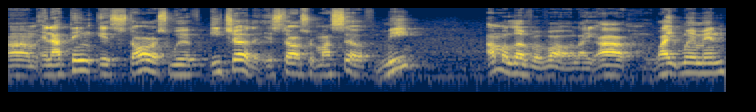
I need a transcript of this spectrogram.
Um, and I think it starts with each other. It starts with myself. Me, I'm a lover of all. Like uh, white women,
